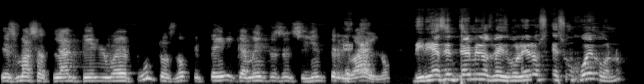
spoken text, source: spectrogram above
es Mazatlán, tiene nueve puntos, ¿no? Que técnicamente es el siguiente rival, ¿no? Dirías en términos beisboleros, es un juego, ¿no?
